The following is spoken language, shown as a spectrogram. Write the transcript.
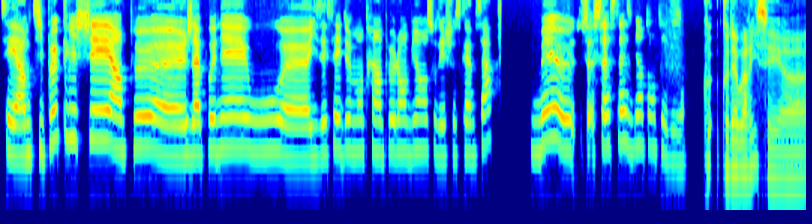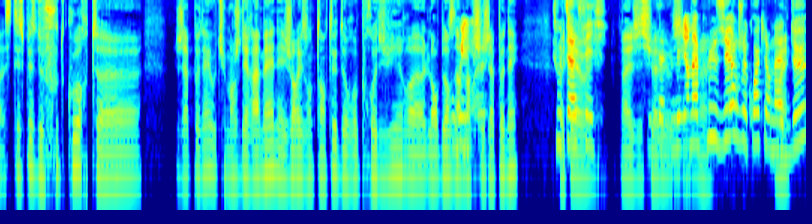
c'est un petit peu cliché, un peu japonais où ils essayent de montrer un peu l'ambiance ou des choses comme ça. Mais ça, ça, se laisse bien tenter, disons. Kodawari, c'est cette espèce de food court japonais où tu manges des ramen et genre ils ont tenté de reproduire l'ambiance d'un marché japonais. Tout à fait. Ouais, j'y suis allé Mais il y en a plusieurs, je crois qu'il y en a deux.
